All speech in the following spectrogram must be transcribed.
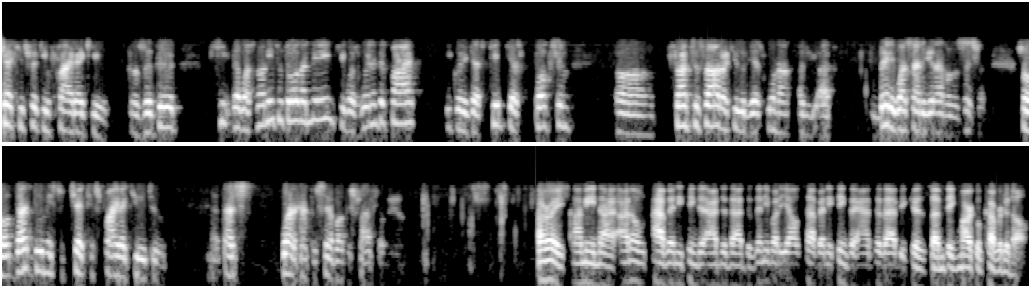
check his freaking fight IQ. Because the dude, he, there was no need to throw the name. He was winning the fight. He could have just kept just boxing uh, out, and he would just won a, a, a very one-sided unanimous decision. So that dude needs to check his fight IQ too. That's what I have to say about this fight for now. All right. I mean, I, I don't have anything to add to that. Does anybody else have anything to add to that? Because I think Marco covered it all.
